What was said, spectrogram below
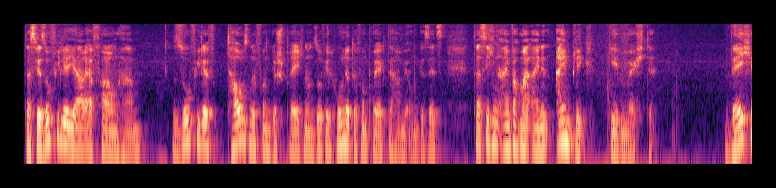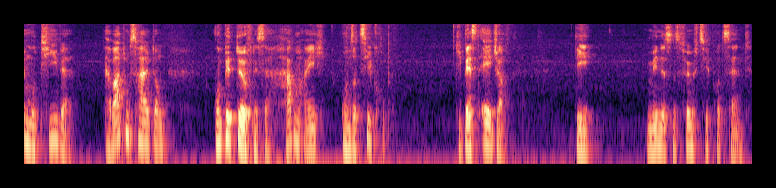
dass wir so viele Jahre Erfahrung haben, so viele Tausende von Gesprächen und so viele Hunderte von Projekten haben wir umgesetzt, dass ich Ihnen einfach mal einen Einblick geben möchte. Welche Motive, Erwartungshaltung und Bedürfnisse haben eigentlich unsere Zielgruppe? Die Best Ager, die mindestens 50 Prozent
